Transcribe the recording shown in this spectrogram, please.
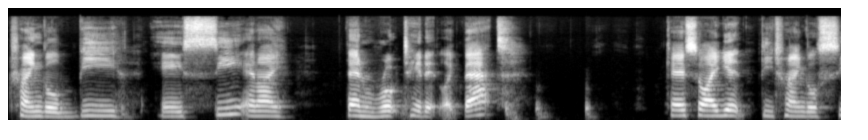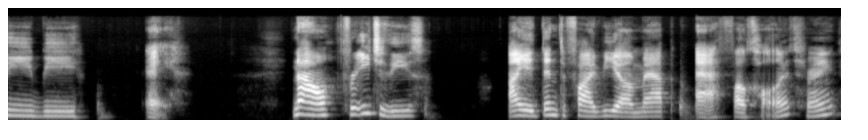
triangle BAC and I then rotate it like that. Okay, so I get the triangle CBA. Now, for each of these, I identify via a map F, I'll call it, right?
